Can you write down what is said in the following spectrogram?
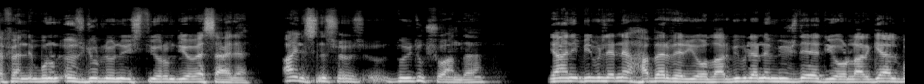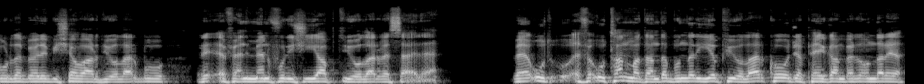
efendim bunun özgürlüğünü istiyorum diyor vesaire. Aynısını söz, duyduk şu anda. Yani birbirlerine haber veriyorlar, birbirlerine müjde ediyorlar. Gel burada böyle bir şey var diyorlar. Bu efendim menfur işi yap diyorlar vesaire. Ve utanmadan da bunları yapıyorlar. Koca peygamber de onlara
